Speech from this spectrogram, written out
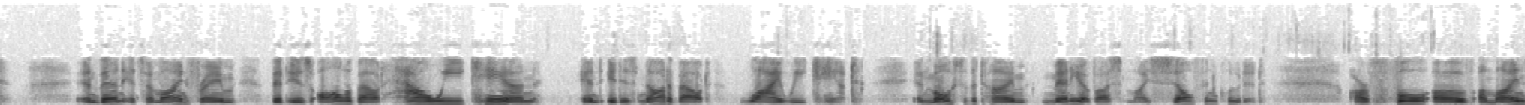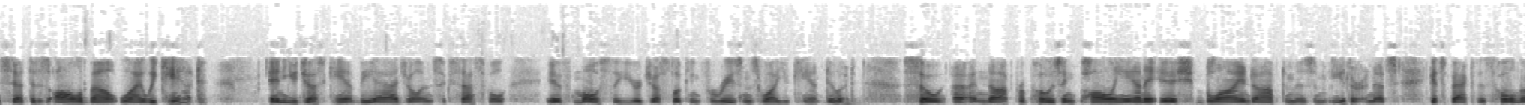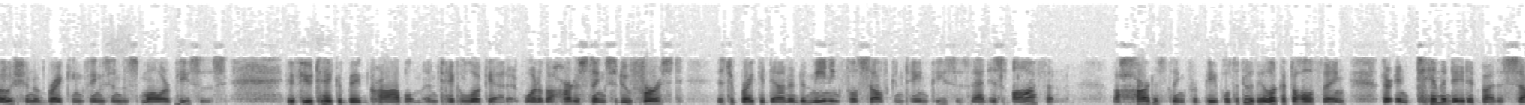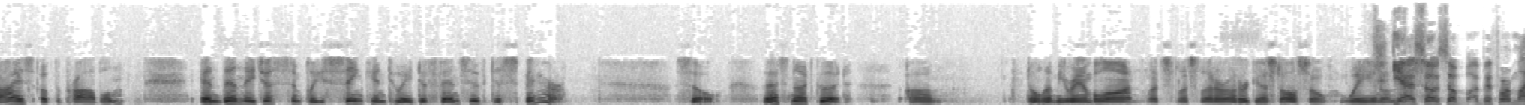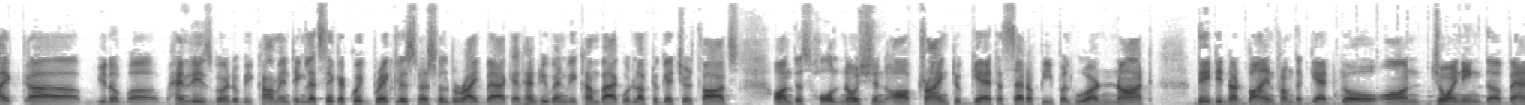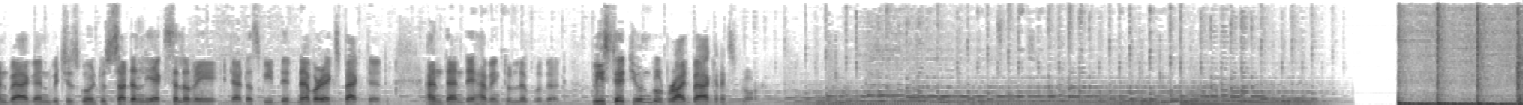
and then it's a mind frame that is all about how we can, and it is not about why we can't. And most of the time, many of us, myself included, are full of a mindset that is all about why we can't. And you just can't be agile and successful if mostly you're just looking for reasons why you can't do it. So uh, I'm not proposing Pollyanna-ish blind optimism either, and that gets back to this whole notion of breaking things into smaller pieces. If you take a big problem and take a look at it, one of the hardest things to do first is to break it down into meaningful self-contained pieces. That is often the hardest thing for people to do. They look at the whole thing, they're intimidated by the size of the problem, and then they just simply sink into a defensive despair. So that's not good. Um, don't let me ramble on. Let's let's let our other guest also weigh in on yeah, this. so so before Mike, uh, you know, uh, Henry is going to be commenting. Let's take a quick break, listeners. We'll be right back. And Henry, when we come back, would love to get your thoughts on this whole notion of trying to get a set of people who are not they did not bind from the get go on joining the bandwagon, which is going to suddenly accelerate at a speed they'd never expected, and then they're having to live with it. Please stay tuned. We'll be right back and explore.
